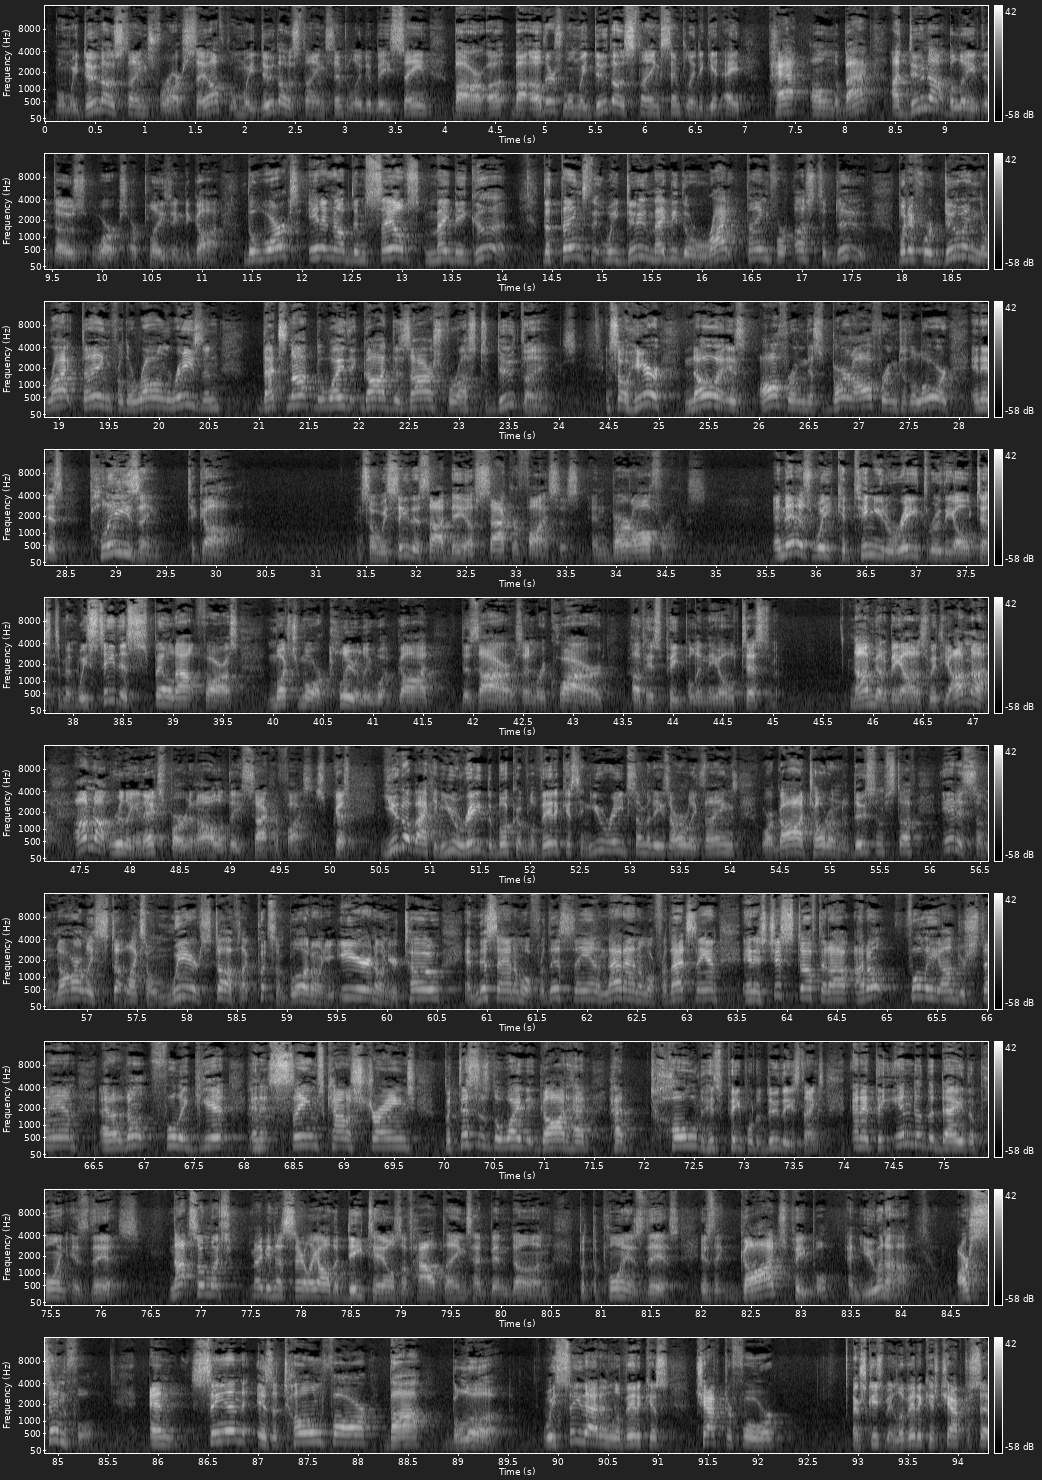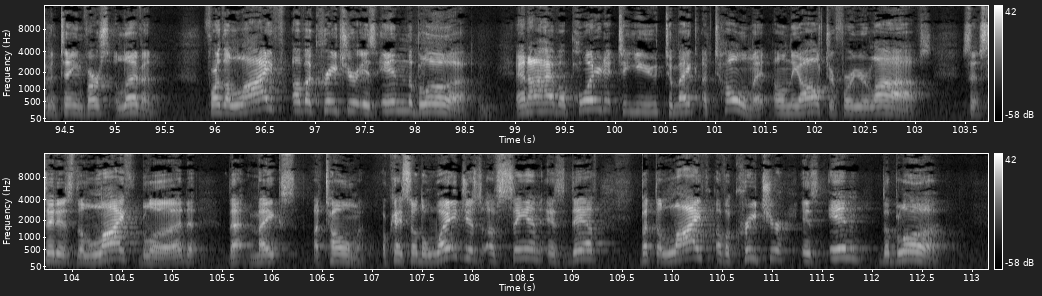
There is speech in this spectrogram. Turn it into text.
When we do those things for ourselves, when we do those things simply to be seen by, our, uh, by others, when we do those things simply to get a pat on the back, I do not believe that those works are pleasing to God. The works in and of themselves may be good. The things that we do may be the right thing for us to do. But if we're doing the right thing for the wrong reason, that's not the way that God desires for us to do things. And so here, Noah is offering this burnt offering to the Lord, and it is pleasing to God. And so we see this idea of sacrifices and burnt offerings. And then as we continue to read through the Old Testament, we see this spelled out for us much more clearly what God desires and required of his people in the Old Testament. Now I'm going to be honest with you. I'm not I'm not really an expert in all of these sacrifices because you go back and you read the book of Leviticus and you read some of these early things where God told them to do some stuff. It is some gnarly stuff, like some weird stuff, like put some blood on your ear and on your toe, and this animal for this sin and that animal for that sin. And it's just stuff that I, I don't fully understand and I don't fully get, and it seems kind of strange. But this is the way that God had, had told his people to do these things. And at the end of the day, the point is this not so much maybe necessarily all the details of how things had been done, but the point is this is that God's people, and you and I, are sinful, and sin is atoned for by blood. We see that in Leviticus chapter 4, excuse me, Leviticus chapter 17, verse 11. For the life of a creature is in the blood, and I have appointed it to you to make atonement on the altar for your lives, since it is the lifeblood that makes atonement. Okay, so the wages of sin is death, but the life of a creature is in the blood.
